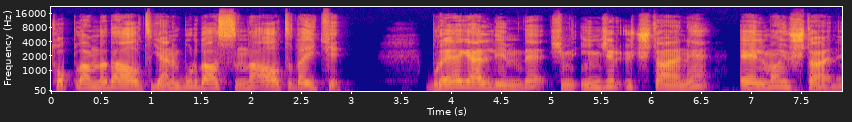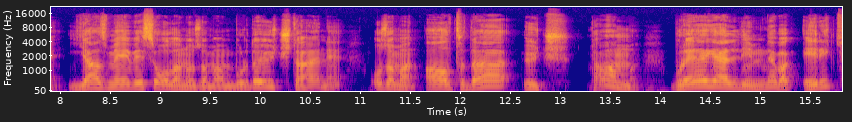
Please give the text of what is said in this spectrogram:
Toplamda da 6. Yani burada aslında 6'da 2. Buraya geldiğimde şimdi incir 3 tane, elma 3 tane. Yaz meyvesi olan o zaman burada 3 tane. O zaman 6'da 3. Tamam mı? Buraya geldiğimde bak erik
